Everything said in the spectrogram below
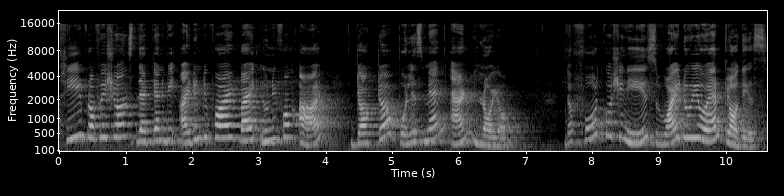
Three professions that can be identified by uniform are doctor, policeman and lawyer. The fourth question is why do we wear clothes?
